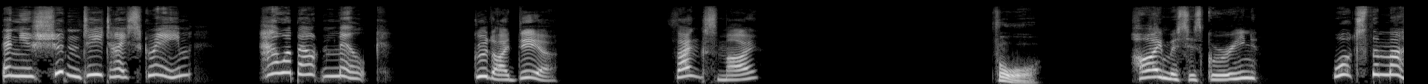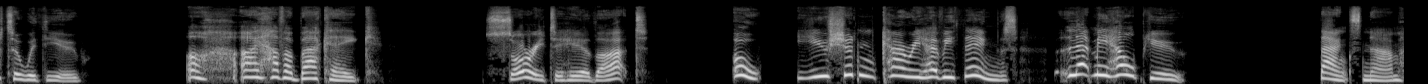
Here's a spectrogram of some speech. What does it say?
then you shouldn't eat ice cream. How about milk? Good idea. Thanks, Mai. 4, Hi, Mrs. Green. What's the matter with you? Oh, I have a backache. Sorry to hear that. Oh, you shouldn't carry heavy things. Let me help you. Thanks, Nam.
